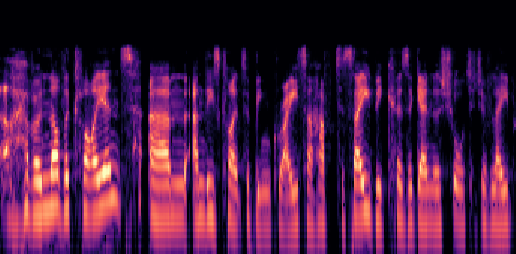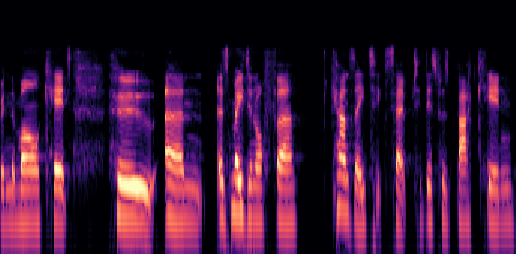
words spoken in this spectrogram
I have another client, um, and these clients have been great, I have to say, because again, the shortage of labour in the market, who um, has made an offer, candidate accepted. This was back in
